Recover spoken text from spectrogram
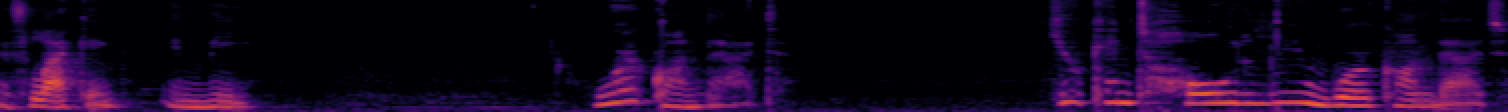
is lacking in me, work on that. You can totally work on that.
